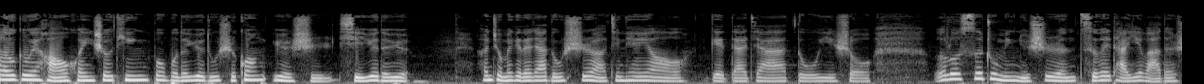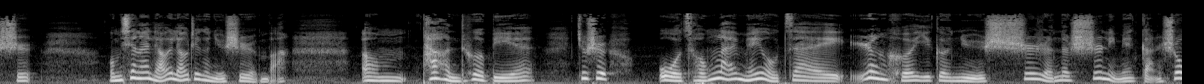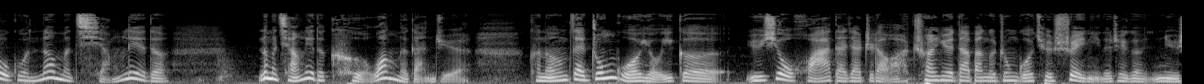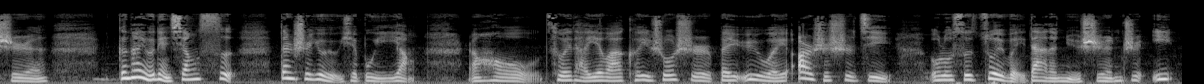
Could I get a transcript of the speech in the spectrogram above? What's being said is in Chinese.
Hello，各位好，欢迎收听波波的阅读时光，月是喜悦的月。很久没给大家读诗啊，今天要给大家读一首俄罗斯著名女诗人茨维塔耶娃的诗。我们先来聊一聊这个女诗人吧。嗯，她很特别，就是我从来没有在任何一个女诗人的诗里面感受过那么强烈的、那么强烈的渴望的感觉。可能在中国有一个余秀华，大家知道啊，穿越大半个中国去睡你的这个女诗人，跟她有点相似，但是又有一些不一样。然后茨维塔耶娃可以说是被誉为二十世纪俄罗斯最伟大的女诗人之一。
